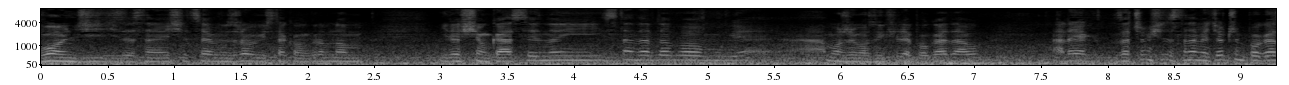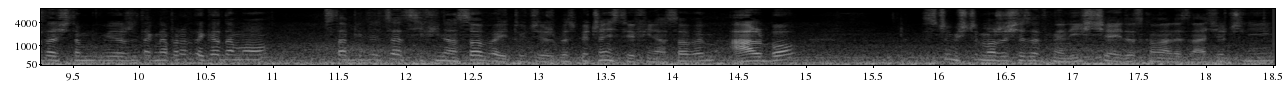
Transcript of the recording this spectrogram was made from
błądzić i zastanawiać się co ja bym zrobił z taką ogromną ilością kasy no i standardowo mówię a może bym o tym chwilę pogadał ale jak zacząłem się zastanawiać o czym pogadać, to mówię, że tak naprawdę gadam o stabilizacji finansowej, tudzież bezpieczeństwie finansowym, albo z czymś, czym może się zetknęliście i doskonale znacie, czyli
